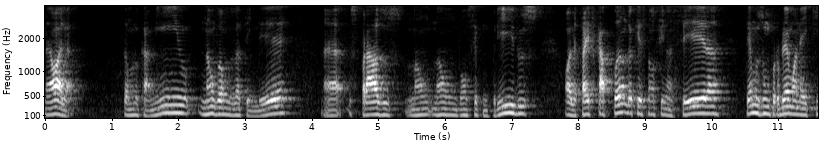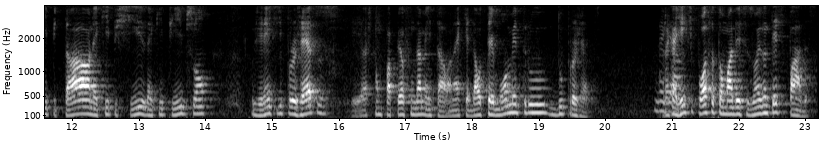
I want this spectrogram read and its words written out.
né, olha, estamos no caminho, não vamos atender, né, os prazos não, não vão ser cumpridos, olha, está escapando a questão financeira, temos um problema na equipe tal, na equipe X, na equipe Y. O gerente de projetos, eu acho que é um papel fundamental, né, que é dar o termômetro do projeto. Para que a gente possa tomar decisões antecipadas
